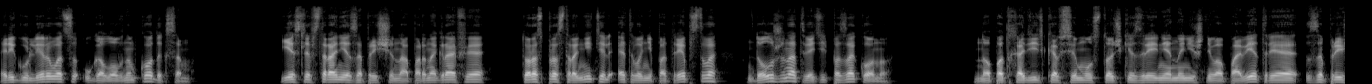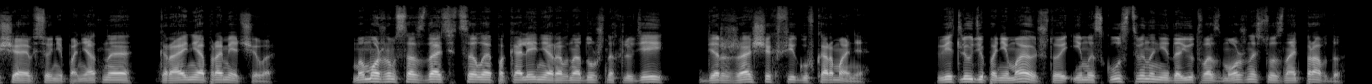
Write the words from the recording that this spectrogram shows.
регулироваться уголовным кодексом. Если в стране запрещена порнография, то распространитель этого непотребства должен ответить по закону. Но подходить ко всему с точки зрения нынешнего поветрия, запрещая все непонятное, крайне опрометчиво мы можем создать целое поколение равнодушных людей, держащих фигу в кармане. Ведь люди понимают, что им искусственно не дают возможность узнать правду.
